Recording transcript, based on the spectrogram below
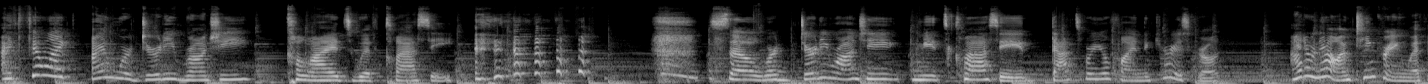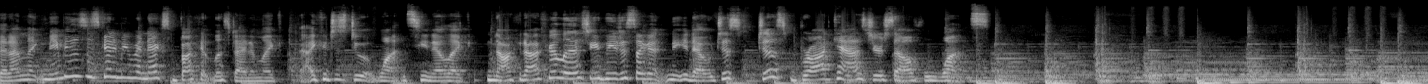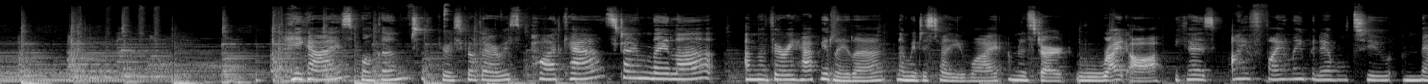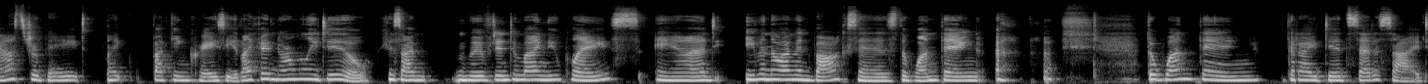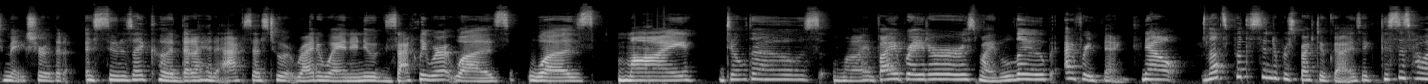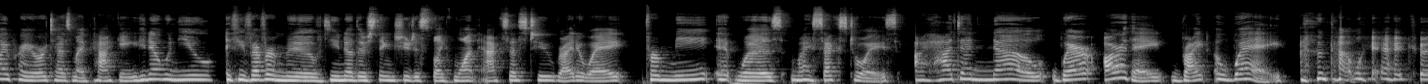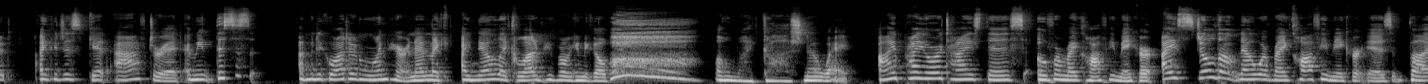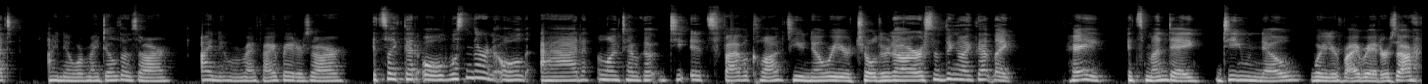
I feel like I'm where dirty, raunchy collides with classy. so where dirty raunchy meets classy, that's where you'll find the curious girl. I don't know. I'm tinkering with it. I'm like, maybe this is going to be my next bucket list item. Like, I could just do it once, you know, like knock it off your list. You could be just like a, you know, just just broadcast yourself once. Hey guys, welcome to the Curious Girl Diaries podcast. I'm Layla. I'm a very happy Layla. Let me just tell you why. I'm going to start right off because I've finally been able to masturbate like fucking crazy, like I normally do, because I'm moved into my new place. And even though I'm in boxes, the one thing, the one thing that I did set aside to make sure that as soon as I could that I had access to it right away and I knew exactly where it was was my dildos, my vibrators, my lube, everything. Now, let's put this into perspective, guys. Like, this is how I prioritize my packing. You know, when you, if you've ever moved, you know, there's things you just like want access to right away. For me, it was my sex toys. I had to know where are they right away. that way I could, I could just get after it. I mean, this is, I'm going to go out on a limb here. And I'm like, I know like a lot of people are going to go, oh Oh my gosh, no way. I prioritize this over my coffee maker. I still don't know where my coffee maker is, but I know where my dildos are. I know where my vibrators are. It's like that old, wasn't there an old ad a long time ago? It's five o'clock. Do you know where your children are? Or something like that. Like, hey, it's Monday. Do you know where your vibrators are?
